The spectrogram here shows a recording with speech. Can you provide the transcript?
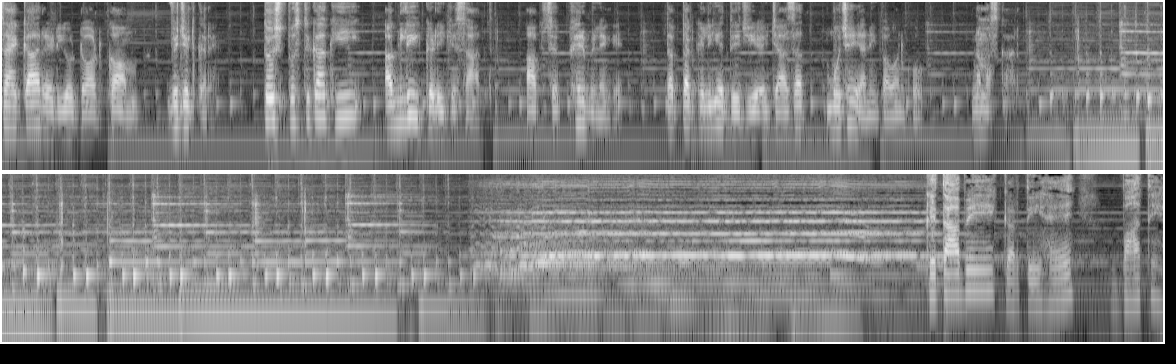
सहकार विज़िट करें। तो इस पुस्तिका की अगली कड़ी के साथ आपसे फिर मिलेंगे। तब तक के लिए दीजिए इजाज़त, मुझे यानी पवन को। नमस्कार। किताबें करती हैं, बातें।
